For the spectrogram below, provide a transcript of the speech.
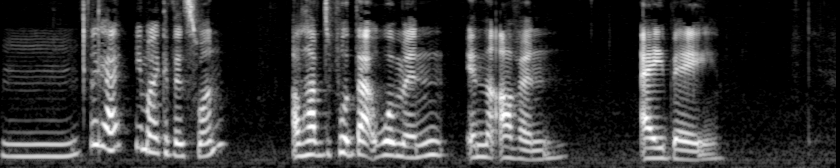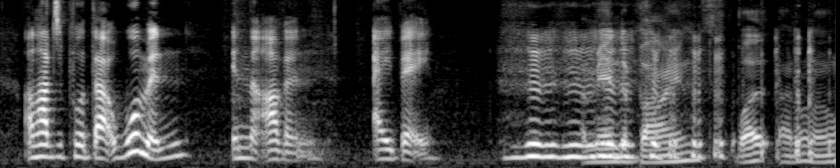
Hmm, okay, you might get this one. I'll have to put that woman in the oven. AB. I'll have to put that woman in the oven. AB. Amanda Bynes. what? I don't know.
